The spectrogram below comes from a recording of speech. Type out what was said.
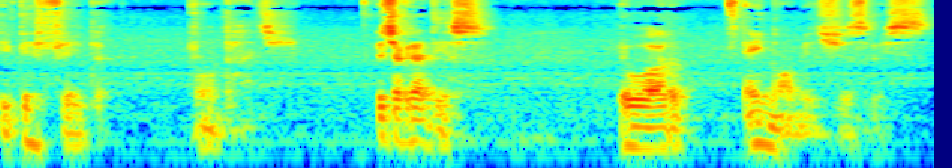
e perfeita vontade. Eu te agradeço. Eu oro em nome de Jesus.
